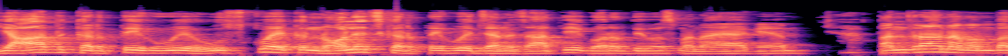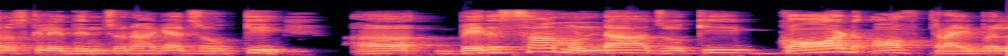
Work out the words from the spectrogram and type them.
याद करते हुए, उसको एक नॉलेज करते हुए जनजातीय गौरव दिवस मनाया गया। पंद्रह नवंबर उसके लिए दिन चुना गया, जो कि बिरसा मुंडा, जो कि गॉड ऑफ़ ट्राइबल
